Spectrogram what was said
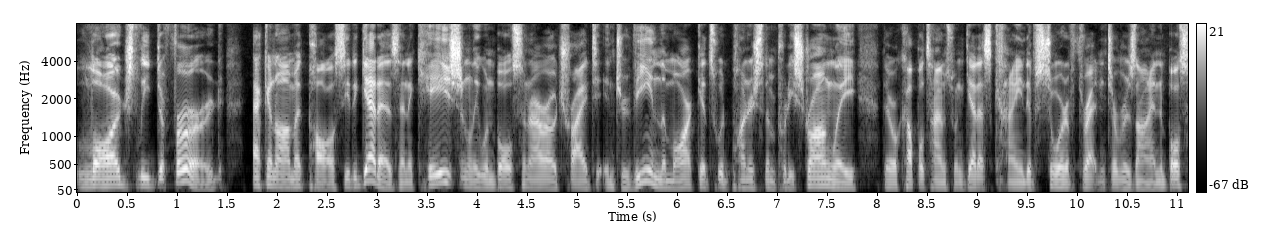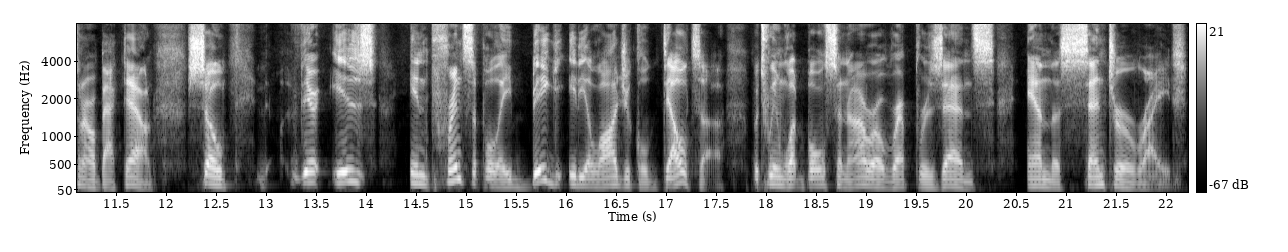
largely deferred economic policy to Guedes. And occasionally, when Bolsonaro tried to intervene, the markets would punish them pretty strongly. There were a couple times when Guedes kind of sort of threatened to resign, and Bolsonaro backed down. So there is in principle, a big ideological delta between what Bolsonaro represents and the center right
